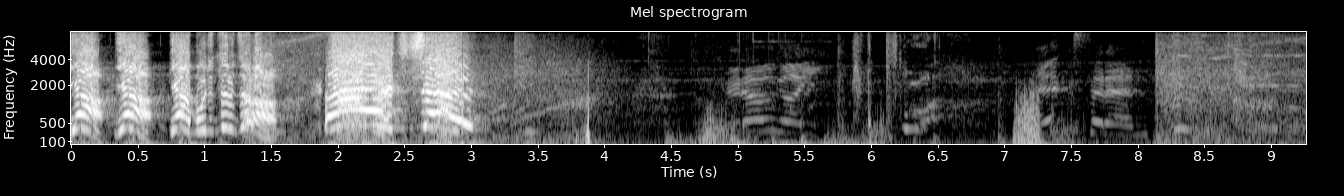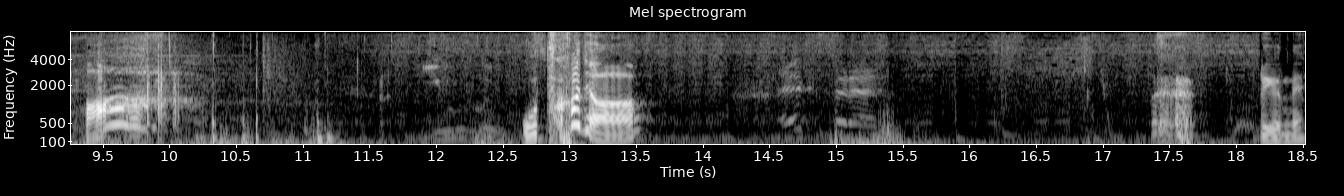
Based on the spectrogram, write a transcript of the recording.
야! 야! 야! 먼저 때렸잖아! 아! 진짜! 아! 어떡하냐? 모르겠네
